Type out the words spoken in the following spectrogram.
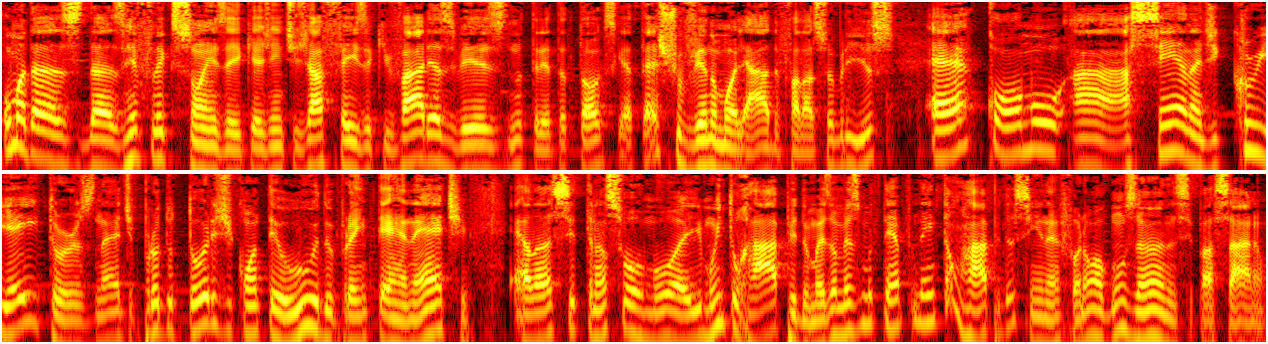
uma das, das reflexões aí que a gente já fez aqui várias vezes no Treta Talks, que é até chover no molhado falar sobre isso, é como a, a cena de creators, né, de produtores de conteúdo para internet, ela se transformou aí muito rápido, mas ao mesmo tempo nem tão rápido assim, né? Foram alguns anos se passaram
